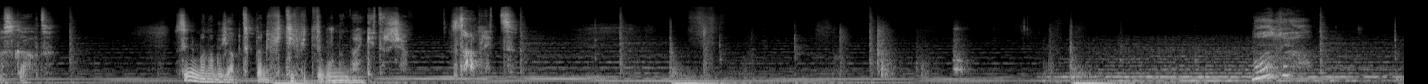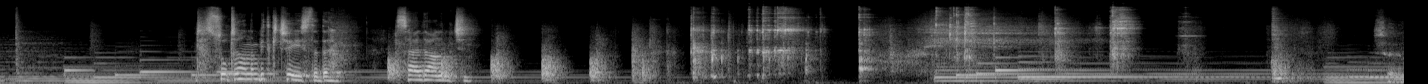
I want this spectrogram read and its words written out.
Az kaldı. Senin bana bu yaptıklarını fitil fitil burnundan getireceğim. Sabret. Ne oluyor? Sultan Hanım bitki çayı istedi. Selda Hanım için. Selam.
